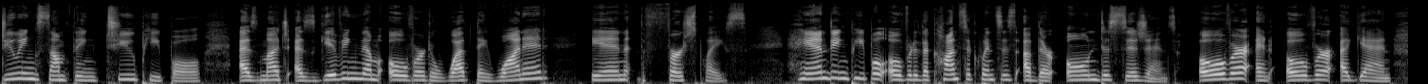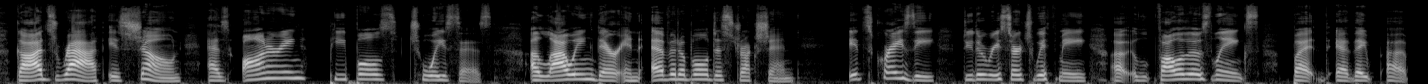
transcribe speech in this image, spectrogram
doing something to people as much as giving them over to what they wanted in the first place, handing people over to the consequences of their own decisions. Over and over again, God's wrath is shown as honoring people's choices, allowing their inevitable destruction. It's crazy. Do the research with me, uh, follow those links, but uh, they uh,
